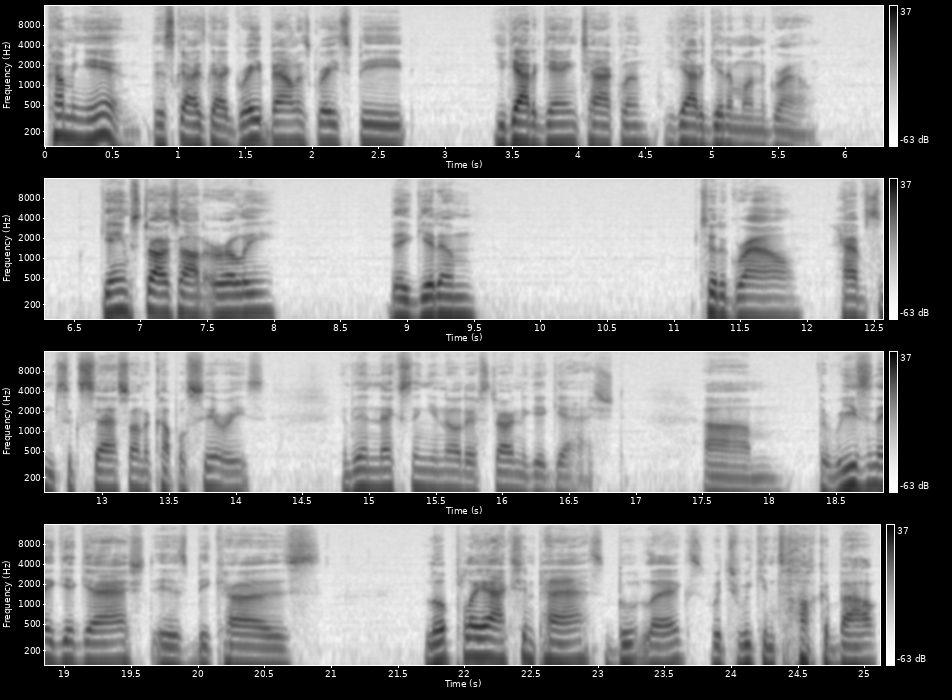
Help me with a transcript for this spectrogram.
coming in, this guy's got great balance, great speed. You got to gang tackle him. You got to get him on the ground. Game starts out early. They get him to the ground, have some success on a couple series, and then next thing you know, they're starting to get gashed. Um, the reason they get gashed is because little play action pass, bootlegs, which we can talk about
